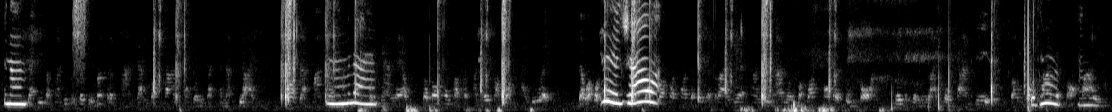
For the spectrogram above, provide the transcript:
ไปนอนไปนอนไม่ได้ แต่เช้าอะกูถ้ทำ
